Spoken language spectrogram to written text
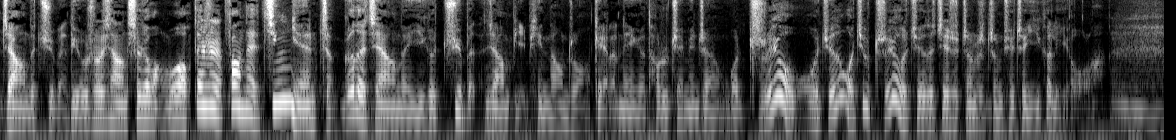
这样的剧本。比如说像社交网络，但是放在今年整个的这样的一个剧本的这样比拼当中，给了那个逃出绝命镇，我只有我觉得我就只有觉得这是政治正确。这一个理由了，嗯，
